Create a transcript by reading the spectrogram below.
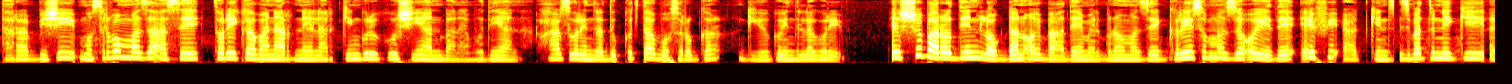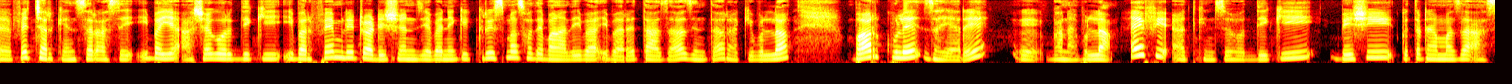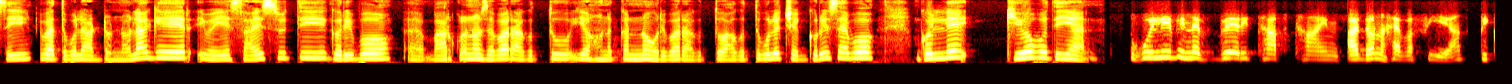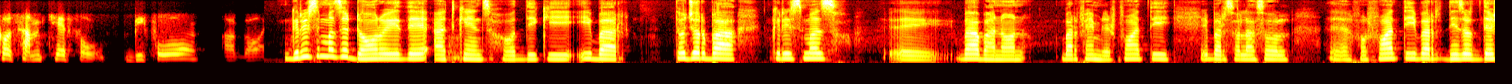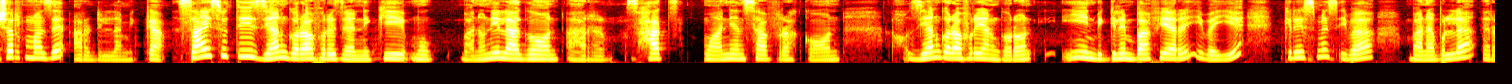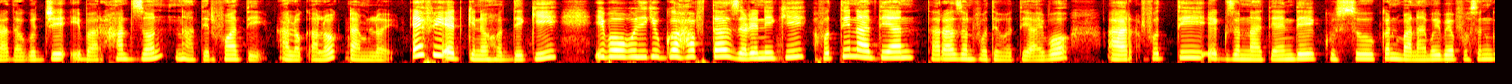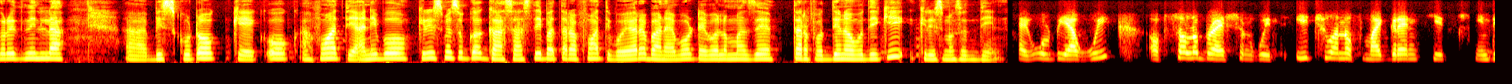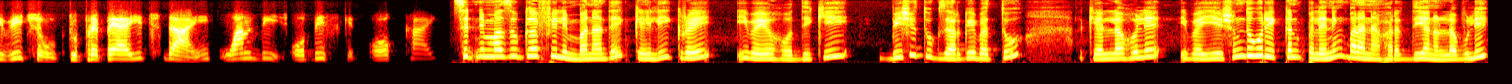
তারা বেশি মুসরফম মাজা আছে তরিকা বানার নেলার কিংগুরি কুশি আন বানাইব দিয়ান। হার গরিন্দ্রা দুঃখতা বছর গিয়ে গোয়েন্দিলা গরি এশো বারো দিন লকডাউন ওই বাদে মেলবোর্নের মাঝে গ্রেস মাঝে ওই দে এফি আটকিনস যেবাতো নাকি ফেচার ক্যান্সার আছে ইবাইয়ে আশা করি দেখি ইবার ফ্যামিলি ট্রাডিশন যেবা নাকি ক্রিসমাস হতে বানা দিবা এবারে তাজা চিন্তা রাখি বললা বার কুলে যাইয়ারে বানাই বললাম এফি আটকিনস দেখি বেশি কতটা মজা আছে এবার তো বলে আড্ড লাগের এবার ইয়ে সাইজ সুতি গরিব বার কুলানো যাবার আগতো ইয়া হনকান্ন গরিবার আগতো আগতো বলে চেক করি চাইব গলে কি হব দিয়ান We live in a very tough time. I don't have a fear because I'm careful. Before মাঝে ডর দে আটকেন্স হদ দেখি এবার তজরবা ক্রিসমাস বা বানন বার ফ্যামিলির ফুঁয়াতি এবার চলাচল ফুঁয়াতি এবার নিজের দেশের মাঝে আর ডিল্লামিকা চাই চুতি জিয়ান গড়া ফরে নেকি মোক বাননি লাগন আর হাত ওয়ানিয়ান সাফ রাখন জিয়ান গড়া ফরে আন গরন ইন বিগিলেন বাফিয়ারে ইবাইয়ে ক্রিসমাস ইবা বানাবুল্লা রাধা গুজ্জে ইবার হাতজন নাতির ফাঁতি আলোক আলোক টাইম লয় এফি এড কিন হদ্দে কি ইব বলি কি গো হাফতা জড়ে নাকি ফতি নাতিয়ান তারা জন ফতে ফতি আইব আর ফতি একজন নাতিয়ান দে কুসু কান বানাবই বে পছন্দ করে দিনিল্লা বিস্কুট হোক কেক হোক ফুয়াতি আনিব ক্রিসমাস গাছ আসতে বা তারা ফুয়াতি বয়ারে বানাইব টেবলের মাঝে তারপর দিন অবধি কি ক্রিসমাসের দিন It will be a week of celebration with each one of my grandkids individual to prepare each day one dish or biscuit or cake. Sydney মাজুগা film বানাদে কেলি গ্রে ইবাই হদি কি বেশি দুঃখ জার্গে বাতু কেল্লা হলে এবার ইয়ে সুন্দর করে একখান প্ল্যানিং বানানা ভারত দিয়া নল্লা বলি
